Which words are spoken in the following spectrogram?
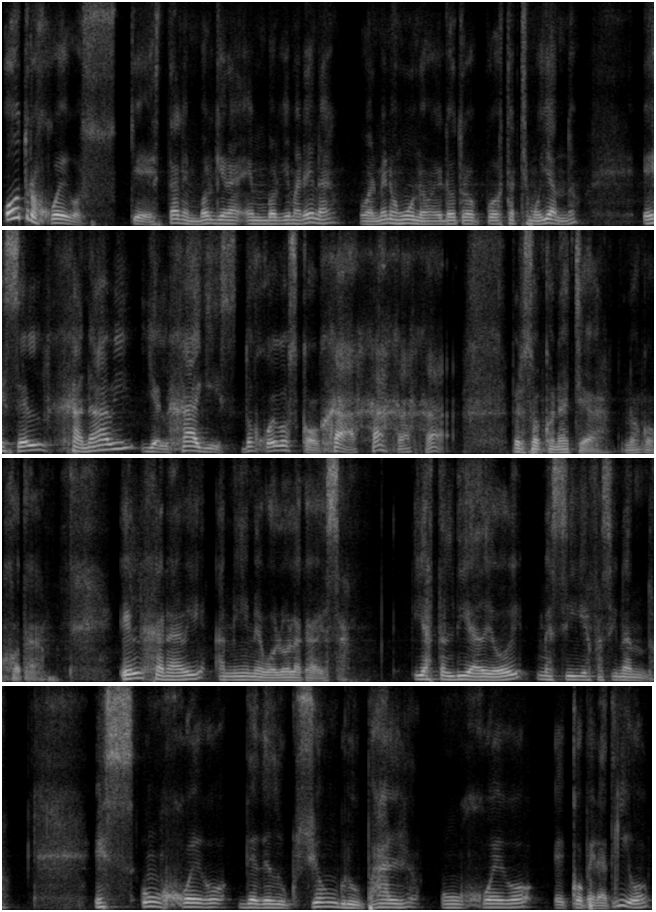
Otros juegos que están en Board Game, en Board Game Arena, o al menos uno, el otro puedo estar chamullando, es el Hanabi y el Haggis. Dos juegos con ja, ja, ja, ja. Pero son con HA, no con J. El Hanabi a mí me voló la cabeza. Y hasta el día de hoy me sigue fascinando. Es un juego de deducción grupal, un juego eh, cooperativo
